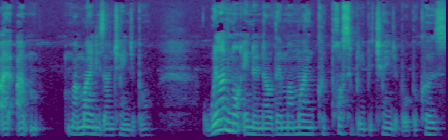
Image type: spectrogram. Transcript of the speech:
I, I, my mind is unchangeable. When I'm not in the know, then my mind could possibly be changeable because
